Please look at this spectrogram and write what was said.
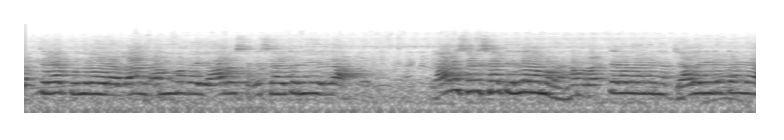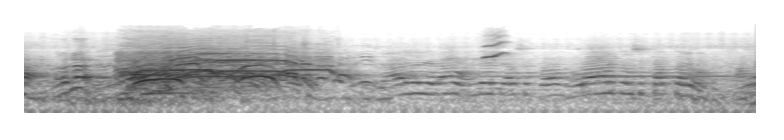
ಎತ್ತರ ಕುಂದ್ರವರಲ್ಲ. ನಮಗೆ ಯಾರು ಸರಿಸಾಧನೇ ಇಲ್ಲ. ಯಾರು ಸರಿಸಾಟ ಇಲ್ಲ ನಮ್ಮ ನಮ್ಮ ರಕ್ತ ಇರೋದಂಗ ಜಾಲ ಗಿಡ ಒಂದೇ ಕೆಲ್ಸಕ್ಕ ನೂರಾರು ಕೆಲ್ಸಕ್ಕೆ ಬರ್ತಾವೆ ಹಂಗ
